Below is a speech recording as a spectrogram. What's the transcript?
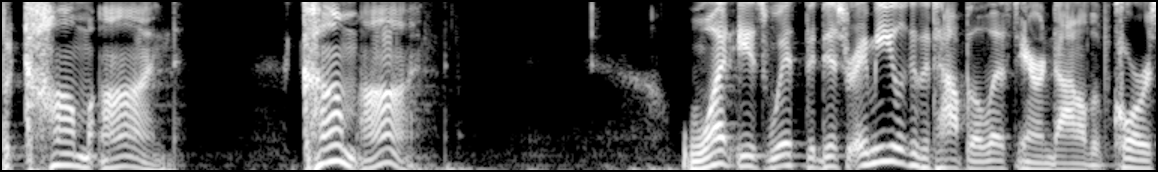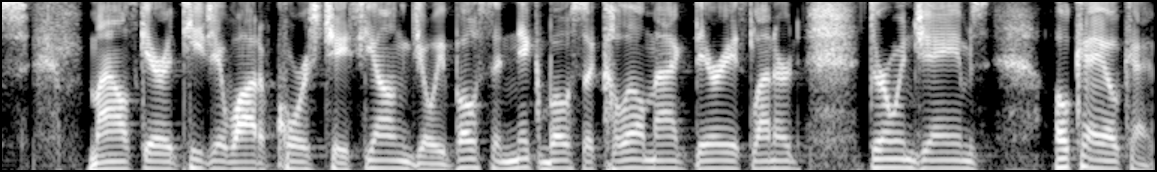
but come on. Come on. What is with the disrespect? I mean, you look at the top of the list Aaron Donald, of course, Myles Garrett, TJ Watt, of course, Chase Young, Joey Bosa, Nick Bosa, Khalil Mack, Darius Leonard, Derwin James. Okay, okay.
